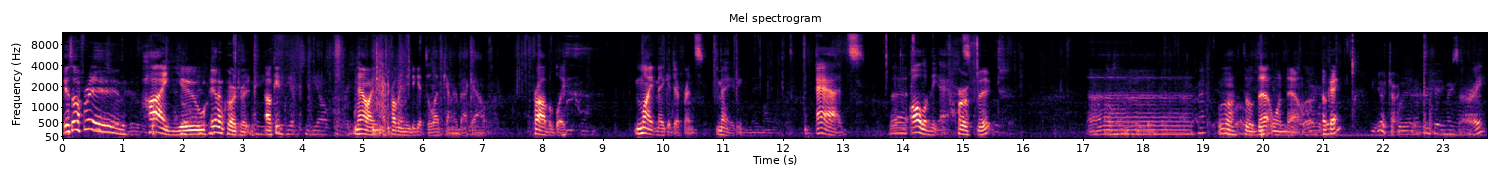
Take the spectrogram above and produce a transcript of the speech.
It's our friend. Hi, you. And I'm card trading. Okay. The other CDL for Now I, I probably need to get the life counter back out. Probably. Might make a difference. Maybe. Ads. That All of the ads. perfect. Uh, we're gonna throw that one down. Okay. Your turn. I appreciate you making that. Sorry.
